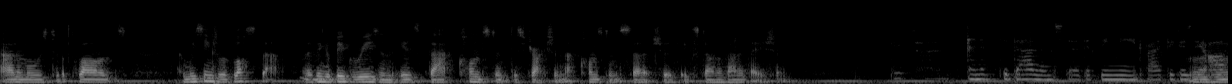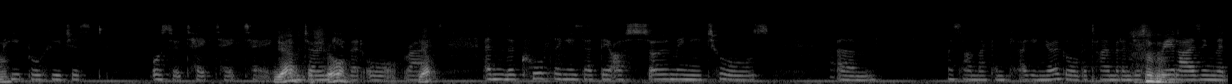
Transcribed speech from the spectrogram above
animals, to the plants, and we seem to have lost that. And I think a big reason is that constant distraction, that constant search of external validation. Big time. And it's the balance though that we need, right? Because there are Mhm. people who just also take, take, take, Yeah, and don't sure. give at all, right? Yep. And the cool thing is that there are so many tools. Um, I sound like I'm plugging yoga all the time, but I'm just realizing that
